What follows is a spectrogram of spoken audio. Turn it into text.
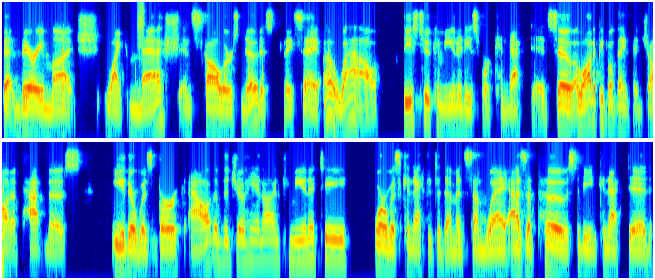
that very much like mesh. And scholars notice, they say, oh, wow, these two communities were connected. So a lot of people think that John of Patmos either was birthed out of the Johannine community or was connected to them in some way, as opposed to being connected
